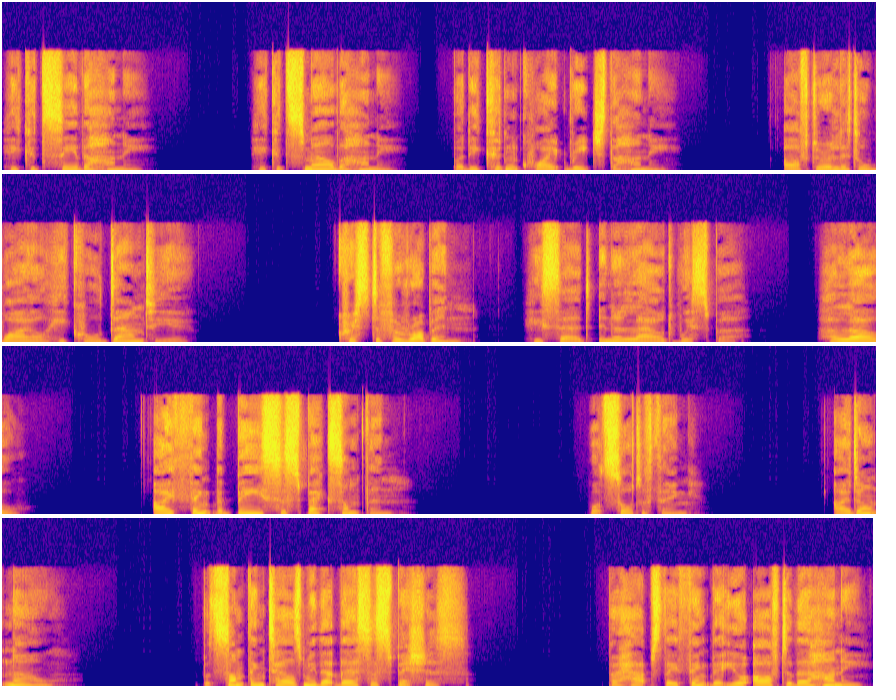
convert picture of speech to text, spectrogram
He could see the honey. He could smell the honey, but he couldn't quite reach the honey. After a little while, he called down to you. Christopher Robin, he said in a loud whisper. Hello. I think the bees suspect something. What sort of thing? I don't know but something tells me that they're suspicious. Perhaps they think that you're after their honey.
